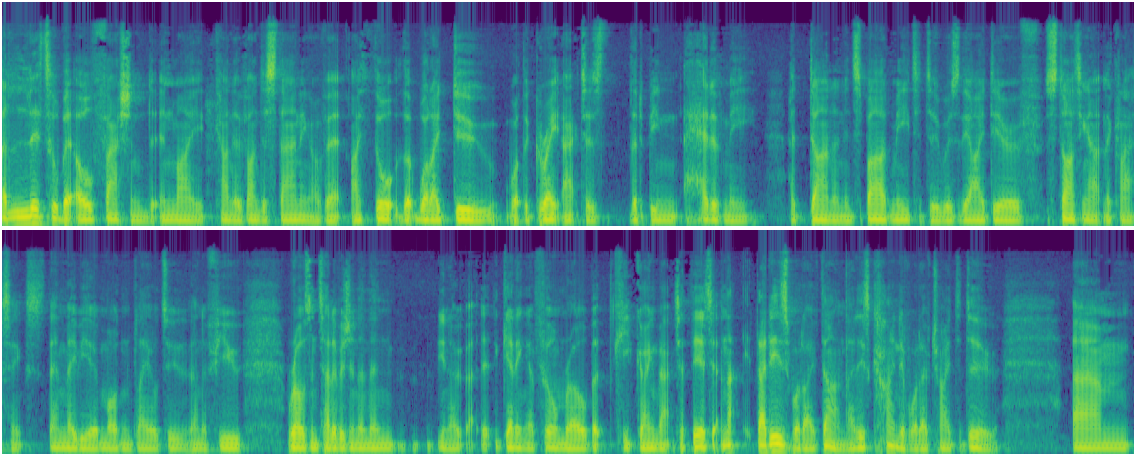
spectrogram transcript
a little bit old fashioned in my kind of understanding of it. I thought that what I do, what the great actors that had been ahead of me had done and inspired me to do was the idea of starting out in the classics, then maybe a modern play or two, then a few roles in television, and then you know getting a film role, but keep going back to theatre. And that, that is what I've done. That is kind of what I've tried to do. Um,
